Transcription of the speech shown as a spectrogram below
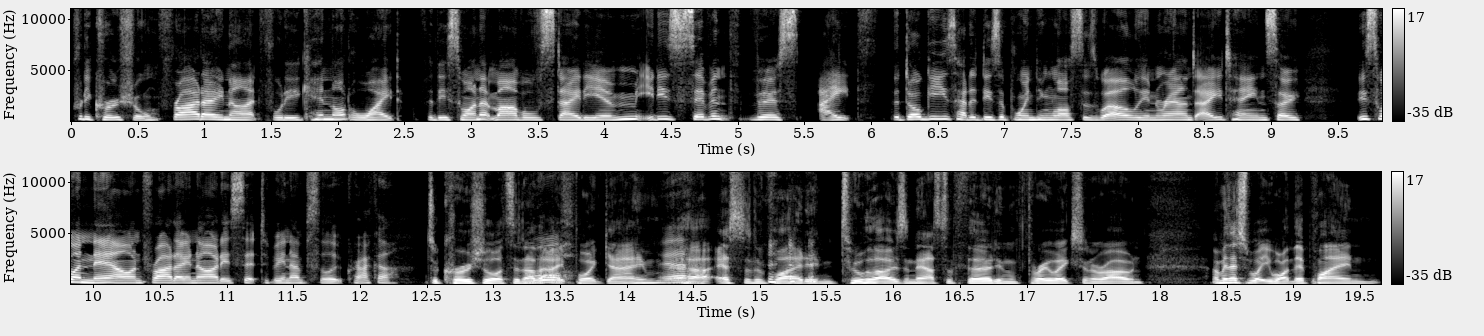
pretty crucial. Friday night footy cannot wait for this one at Marvel Stadium. It is seventh versus eighth. The Doggies had a disappointing loss as well in round 18. So this one now on Friday night is set to be an absolute cracker. It's a crucial. It's another oh, eight point game. Yeah. Uh, Essendon have played in two of those and now it's the third in three weeks in a row. And I mean, that's what you want. They're playing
